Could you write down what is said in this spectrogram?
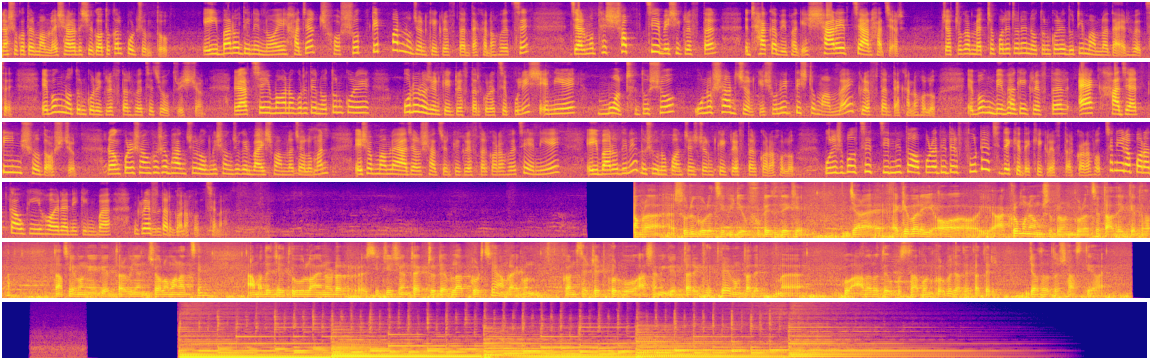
নাশকতার মামলায় সারা দেশে গতকাল পর্যন্ত এই বারো দিনে নয় হাজার ছশো তেপ্পান্ন জনকে গ্রেফতার দেখানো হয়েছে, যার মধ্যে সবচেয়ে বেশি গ্রেফতার ঢাকা বিভাগে, সাড়ে চার হাজার। চট্টগ্রাম মেট্রোপলিটনে নতুন করে দুটি মামলা দায়ের হয়েছে এবং নতুন করে গ্রেফতার হয়েছে চৌত্রিশ জন। রাজশাহী মহানগরীতে নতুন করে পনেরো জনকে গ্রেফতার করেছে পুলিশ, এ নিয়ে মোট দুশো উনষাট জনকে সুনির্দিষ্ট মামলায় গ্রেফতার দেখানো হলো এবং বিভাগে গ্রেফতার এক হাজার তিনশো দশ জন। রংপুরে সংঘর্ষ ভাঙচুর, অগ্নিসংযোগের বাইশ মামলা চলমান। এসব মামলায় আজ আরও সাতজনকে গ্রেফতার করা হয়েছে। এ নিয়ে এই বারো দিনে দুশো উনপঞ্চাশ জনকে গ্রেফতার করা হলো। পুলিশ বলছে, চিহ্নিত অপরাধীদের ফুটেজ দেখে দেখে গ্রেফতার করা হচ্ছে। নিরাপরাধ কাউকেই হয়রানি কিংবা গ্রেফতার করা হচ্ছে না। আমরা শুরু করেছি ভিডিও ফুটেজ দেখে, যারা একেবারেই আক্রমণে অংশগ্রহণ করেছে তাদেরকে ধরা। আছে এবং গ্রেপ্তার অভিযান চলমান আছে। আমাদের যেহেতু ল অ্যান্ড অর্ডার সিচুয়েশনটা একটু ডেভেলপ করছে, আমরা এখন কনসেন্ট্রেট করব আসামি গ্রেপ্তারের ক্ষেত্রে এবং তাদের আদালতে উপস্থাপন করব যাতে তাদের যথাযথ শাস্তি হয়।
